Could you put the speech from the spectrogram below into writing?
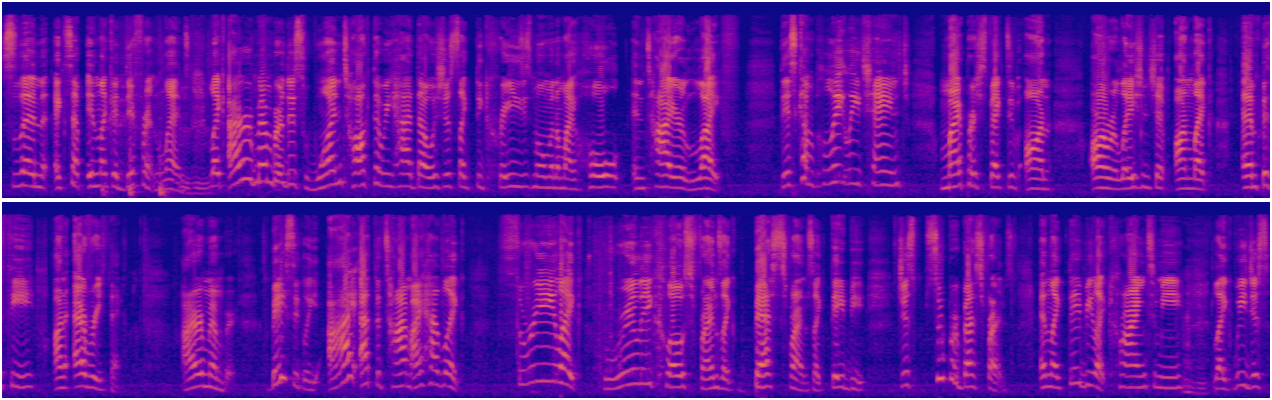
So then, except in like a different lens. Mhm. Like, I remember this one talk that we had that was just like the craziest moment of my whole entire life. This completely changed my perspective on our relationship, on like empathy, on everything. I remember basically, I at the time, I had like three like really close friends, like best friends. Like they'd be just super best friends. And like they'd be like crying to me. Mm-hmm. Like we just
